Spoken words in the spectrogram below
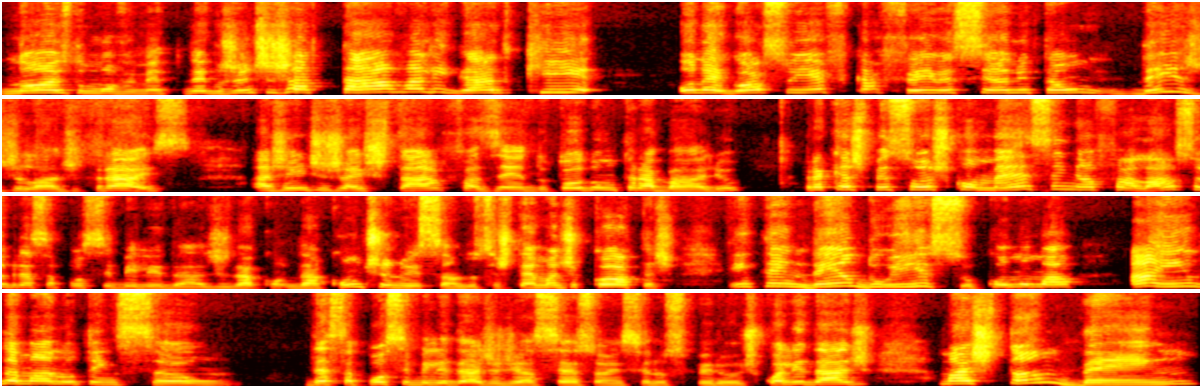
Nós, do Movimento Negro, a gente já estava ligado que o negócio ia ficar feio esse ano, então, desde lá de trás, a gente já está fazendo todo um trabalho para que as pessoas comecem a falar sobre essa possibilidade da, da continuação do sistema de cotas, entendendo isso como uma ainda manutenção dessa possibilidade de acesso ao ensino superior de qualidade, mas também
